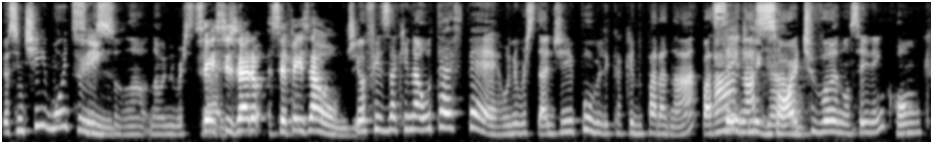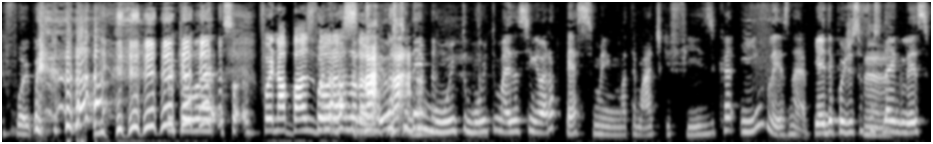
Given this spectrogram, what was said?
eu senti muito Sim. isso na, na universidade. Vocês fizeram, você fez aonde? Eu fiz aqui na UTFPR, Universidade Pública aqui do Paraná. Passei ah, na legal. sorte, Van, não sei nem como que foi. eu, só, foi na base foi da oração. Base, eu estudei muito, muito, mas assim, eu era péssima em matemática e física e inglês, né? E aí depois disso eu fui é. estudar inglês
